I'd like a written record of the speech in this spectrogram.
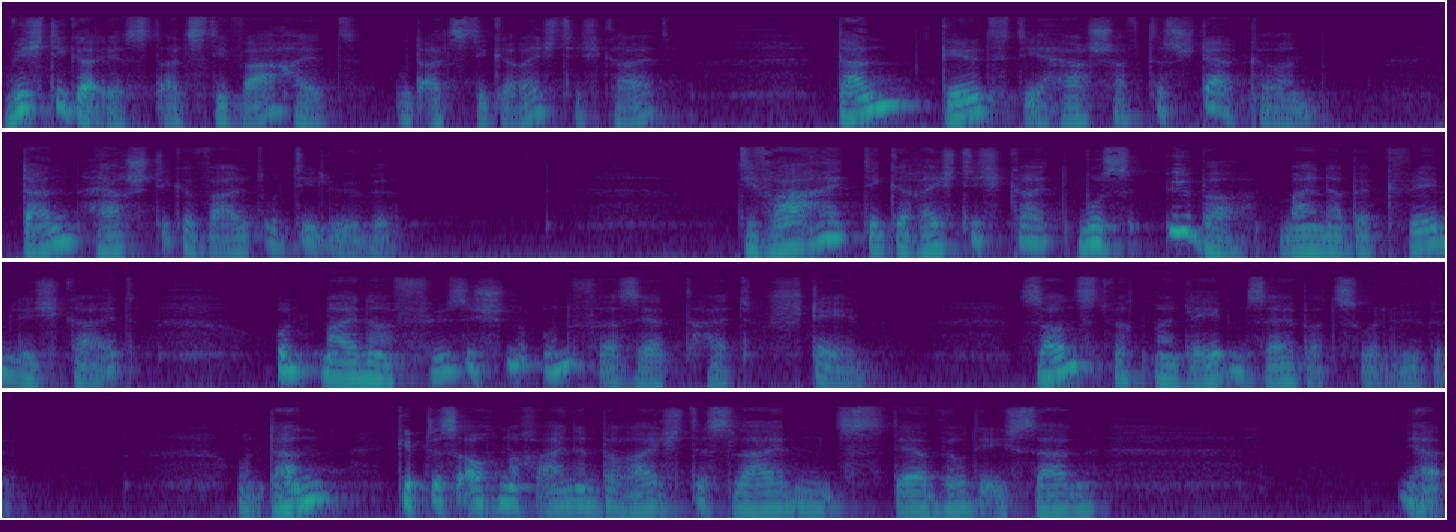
wichtiger ist als die Wahrheit und als die Gerechtigkeit, dann gilt die Herrschaft des Stärkeren, dann herrscht die Gewalt und die Lüge. Die Wahrheit, die Gerechtigkeit muss über meiner Bequemlichkeit und meiner physischen Unversehrtheit stehen, sonst wird mein Leben selber zur Lüge. Und dann gibt es auch noch einen Bereich des Leibens, der, würde ich sagen, ja,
